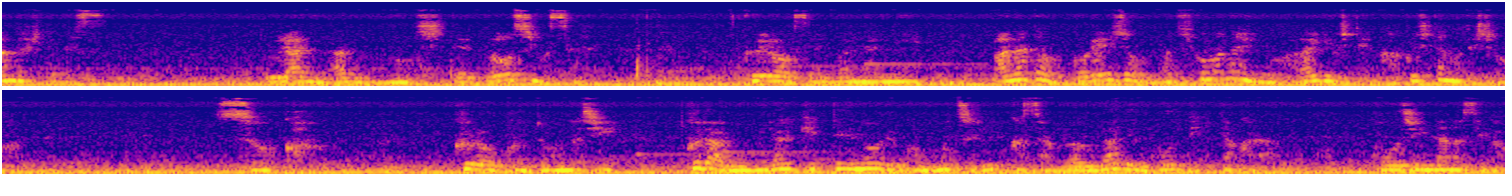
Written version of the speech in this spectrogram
選んだ人です？裏にあるものを知ってどうします？九郎先輩なりにあなたをこれ以上巻き込まないよう配慮して隠したのでしょう？そうか。九郎君と同じ。九段の未来決定能力を持つ立花さんが裏で動いていたから。後陣七瀬が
